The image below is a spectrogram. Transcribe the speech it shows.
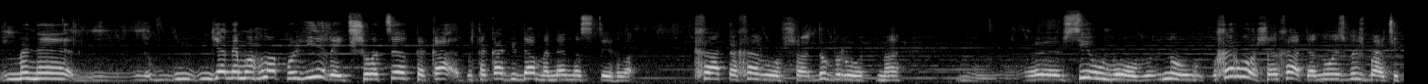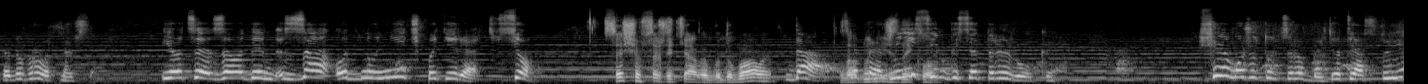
мене я не могла повірити, що це така, така біда мене настигла. Хата хороша, добротна, е, всі умови. Ну, хороша хата, ну ось ви ж бачите, добротне все. І оце за один за одну ніч потерять. Все. Все, що все життя ви будували, Да, За одну тепер ніч мені зникло. 73 роки. Що я можу тут зробити? От я стою,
